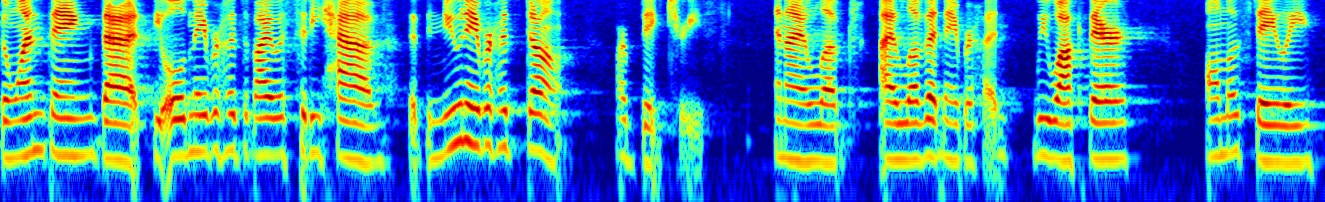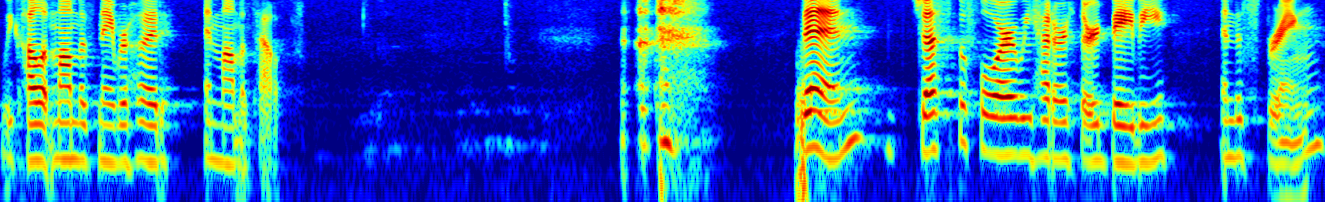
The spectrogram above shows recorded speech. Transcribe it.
the one thing that the old neighborhoods of Iowa City have that the new neighborhoods don't are big trees. And I loved I love that neighborhood. We walk there almost daily. We call it Mama's neighborhood and Mama's house. then, just before we had our third baby in the spring,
